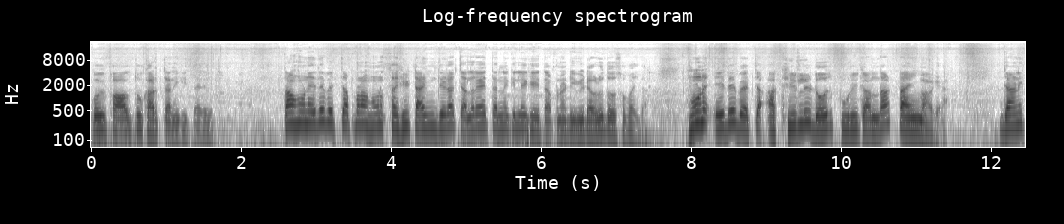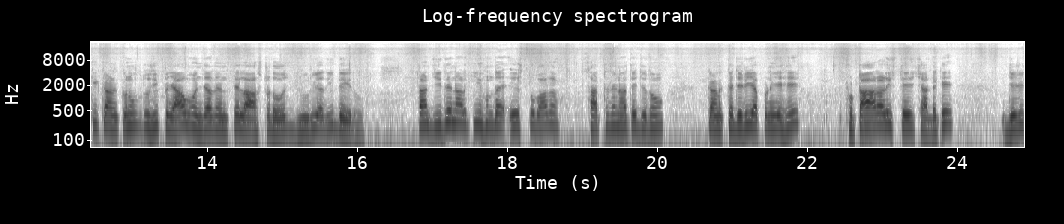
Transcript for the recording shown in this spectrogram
ਕੋਈ ਫਾਲਤੂ ਖਰਚਾ ਨਹੀਂ ਕੀਤਾ ਇਹਦੇ ਵਿੱਚ। ਤਾਂ ਹੁਣ ਇਹਦੇ ਵਿੱਚ ਆਪਣਾ ਹੁਣ ਸਹੀ ਟਾਈਮ ਜਿਹੜਾ ਚੱਲ ਰਿਹਾ 3 ਕਿੱਲੇ ਖੇਤ ਆ ਆਪਣਾ DVW 222 ਦਾ ਹੁਣ ਇਹਦੇ ਵਿੱਚ ਅਖੀਰਲੀ ਡੋਜ਼ ਪੂਰੀ ਕਰਨ ਦਾ ਟਾਈਮ ਆ ਗਿਆ। ਜਾਣੀ ਕਿ ਕਣਕ ਨੂੰ ਤੁਸੀਂ 50 52 ਦਿਨ ਤੇ ਲਾਸਟ ਡੋਜ਼ ਯੂਰੀਆ ਦੀ ਦੇ ਦਿਓ। ਤਾਂ ਜਿਹਦੇ ਨਾਲ ਕੀ ਹੁੰਦਾ, ਇਸ ਤੋਂ ਬਾਅਦ 60 ਦਿਨਾਂ ਤੇ ਜਦੋਂ ਕਣਕ ਜਿਹੜੀ ਆਪਣੀ ਇਹ ਫੁਟਾਰ ਵਾਲੀ ਸਟੇਜ ਛੱਡ ਕੇ ਜਿਹੜੀ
